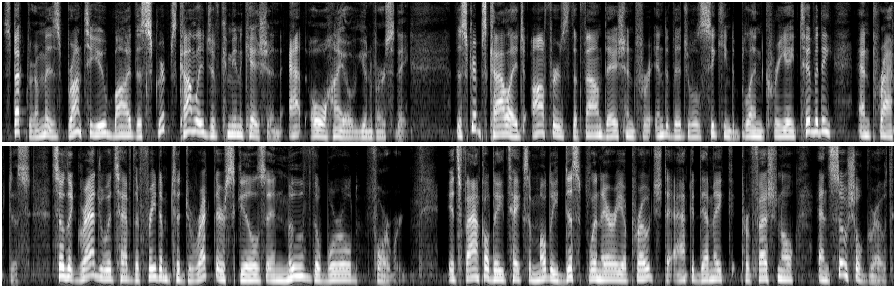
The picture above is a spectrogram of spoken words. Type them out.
Spectrum is brought to you by the Scripps College of Communication at Ohio University. The Scripps College offers the foundation for individuals seeking to blend creativity and practice so that graduates have the freedom to direct their skills and move the world forward. Its faculty takes a multidisciplinary approach to academic, professional, and social growth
